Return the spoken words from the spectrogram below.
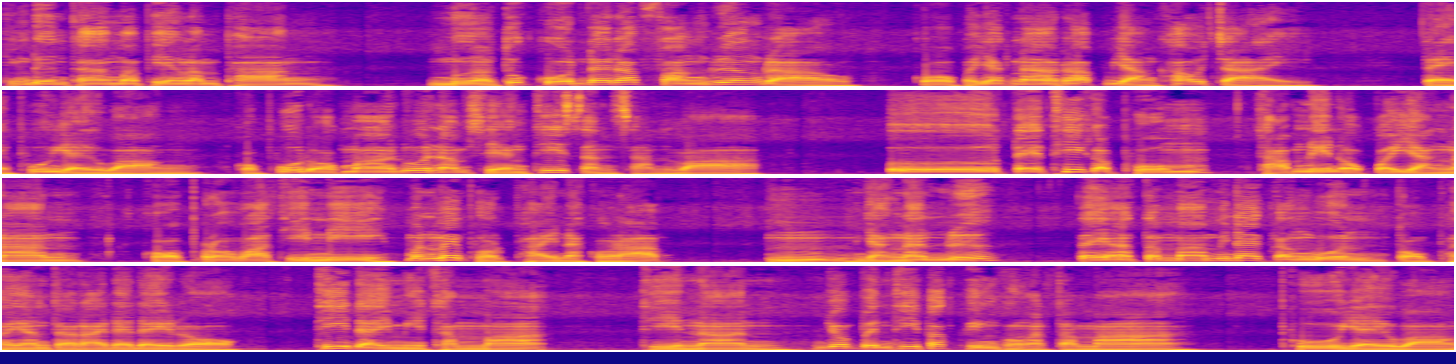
จึงเดินทางมาเพียงลำพัง เมื่อทุกคนได้รับฟังเรื่องราว ก็พยักหน้ารับอย่างเข้าใจ แต่ผู้ใหญ่หวังก็พูดออกมาด้วยน้ำเสียงที่สั่นๆว่า เออ แต่ที่กับผมถามเนนออกไปอย่างนั้น ก็เพราะว่าที่นี่มันไม่ปลอดภัยนะครับ อืม อย่างนั้นหรือ แต่อาตมาไม่ได้กังวลต่อพยันตรายใดๆหรอก ที่ใดมีธรรมะ ที่นั่นย่อมเป็นที่พักพิงของอาตมา ผู้ใหญ่หวัง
